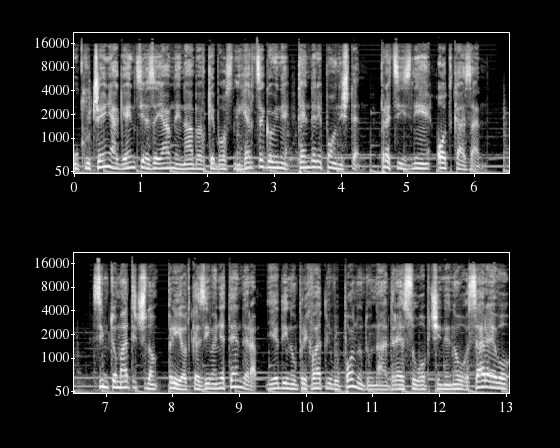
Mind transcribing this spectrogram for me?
uključenja Agencija za javne nabavke Bosne i Hercegovine, tender je poništen, preciznije otkazan. Simptomatično, prije otkazivanja tendera, jedinu prihvatljivu ponudu na adresu općine Novo Sarajevo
